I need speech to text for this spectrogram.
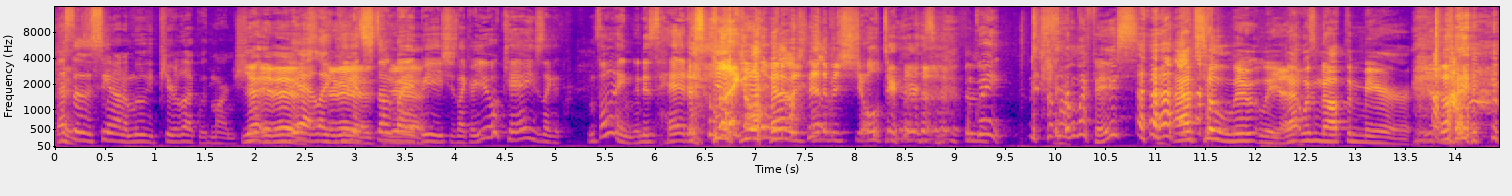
That's the scene on a movie, Pure Luck, with Martin Short. Yeah, it is. Yeah, like It he gets is, stung by a bee. She's like, "Are you okay?" He's like, "I'm fine," and his head is like all the way to the end of his shoulders. I'm great. Something wrong with my face? Absolutely, Yeah. that was not the mirror. I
